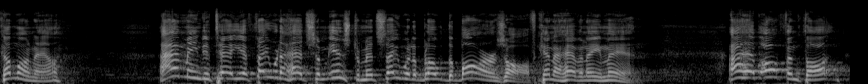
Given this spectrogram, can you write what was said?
Come on now. I mean to tell you, if they would have had some instruments, they would have blown the bars off. Can I have an amen? I have often thought,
